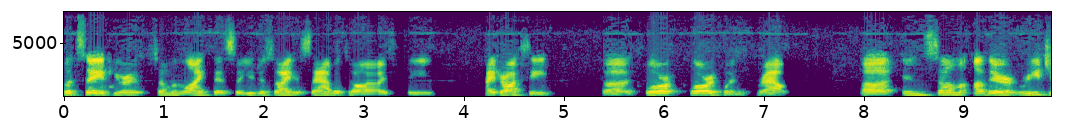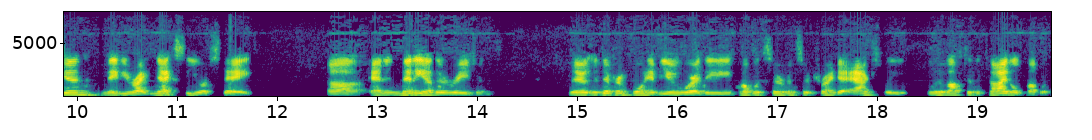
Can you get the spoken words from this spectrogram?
Let's say if you're someone like this, so you decide to sabotage the hydroxy uh, chlor- chloroquine route uh, in some other region, maybe right next to your state, uh, and in many other regions, there's a different point of view where the public servants are trying to actually live up to the title public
